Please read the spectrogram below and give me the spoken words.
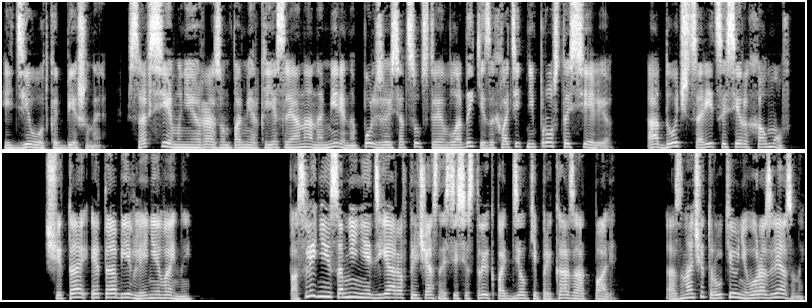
Идиотка бешеная. Совсем у нее разум померк, если она намерена, пользуясь отсутствием владыки, захватить не просто селью, а дочь царицы Серых Холмов. Считай это объявление войны. Последние сомнения Дьяра в причастности сестры к подделке приказа отпали. А значит, руки у него развязаны,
